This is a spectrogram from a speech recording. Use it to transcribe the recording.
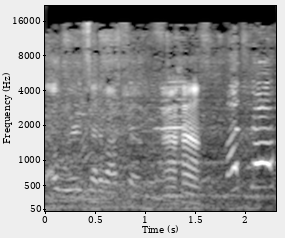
a weird set of options. Uh huh. Let's go.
